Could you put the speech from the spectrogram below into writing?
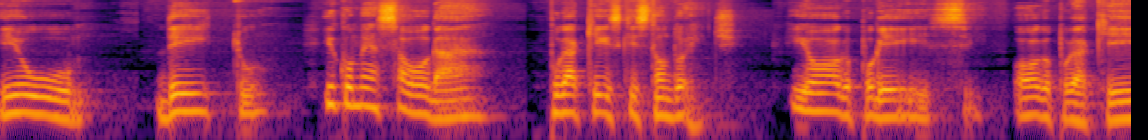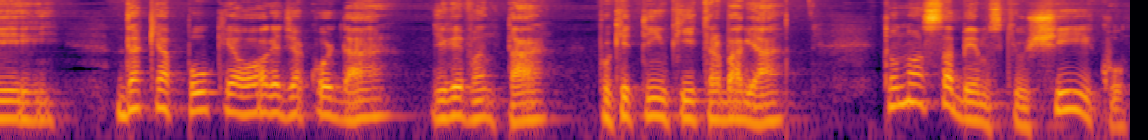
eu deito e começo a orar por aqueles que estão doentes. E oro por esse, oro por aquele. Daqui a pouco é hora de acordar, de levantar, porque tenho que ir trabalhar. Então nós sabemos que o Chico,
